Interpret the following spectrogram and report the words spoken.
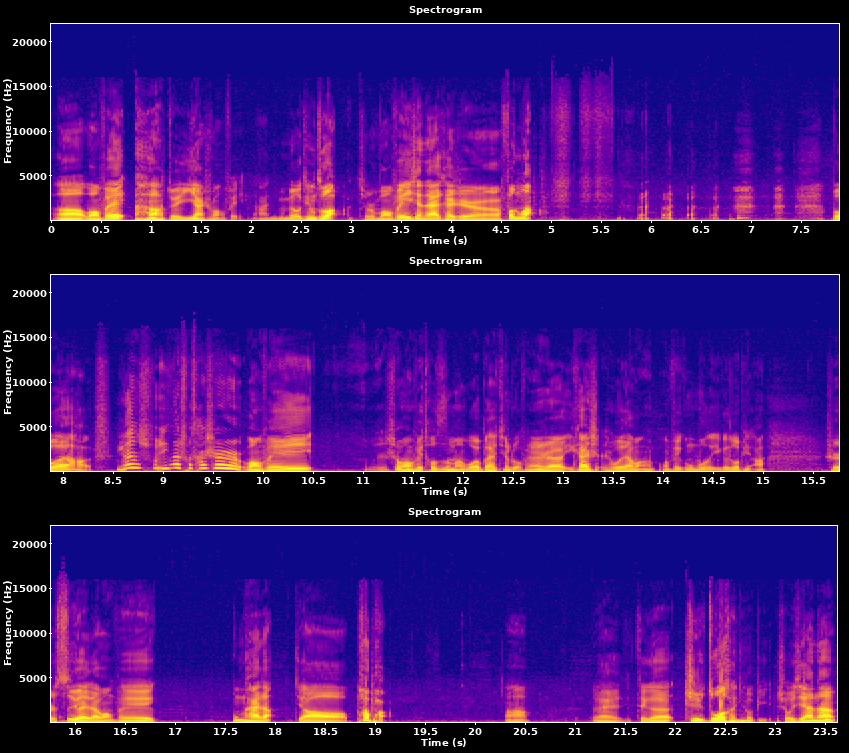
啊、网飞啊，对，依然是网飞啊，你们没有听错，就是网飞现在开始疯了。不过好，应该说应该说它是网飞，是网飞投资吗？我也不太清楚，反正是一开始是会在网网飞公布的一个作品啊，是四月在网飞公开的，叫《泡泡》啊。对，这个制作很牛逼。首先呢，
